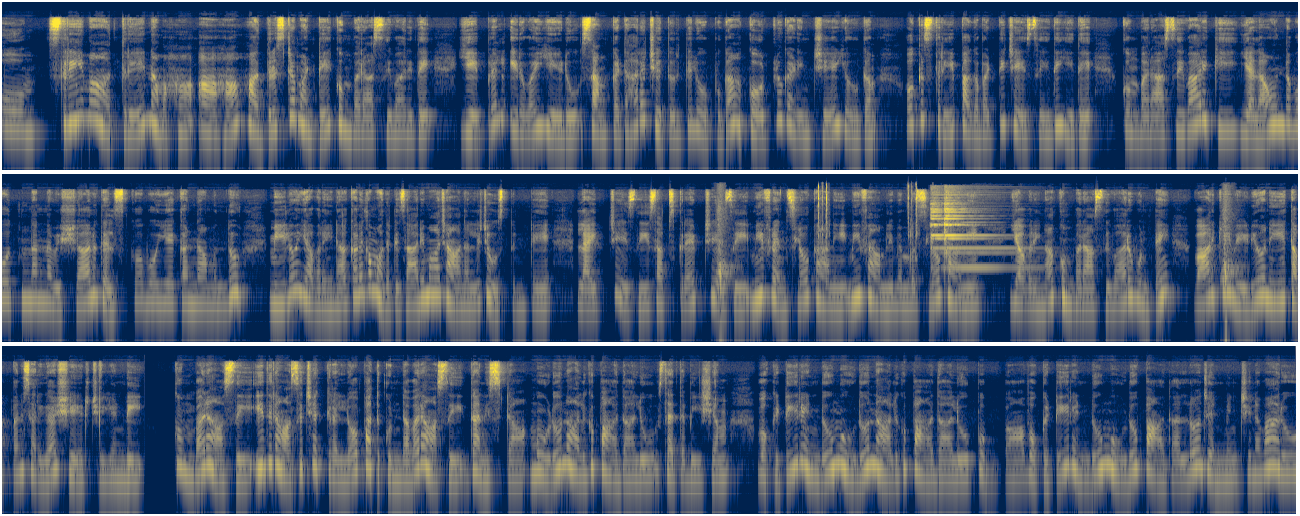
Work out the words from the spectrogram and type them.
ఓం శ్రీమాత్రే నమ. ఆహా అదృష్టం అంటే కుంభరాశి వారిదే. ఏప్రిల్ ఇరవై ఏడు సంకటహర చతుర్థి లోపుగా కోట్లు గడించే యోగం. ఒక స్త్రీ పగబట్టి చేసేది ఇదే. కుంభరాశి వారికి ఎలా ఉండబోతుందన్న విషయాలు తెలుసుకోబోయే కన్నా ముందు మీలో ఎవరైనా కనుక మొదటిసారి మా ఛానల్ని చూస్తుంటే లైక్ చేసి సబ్స్క్రైబ్ చేసి మీ ఫ్రెండ్స్లో కానీ మీ ఫ్యామిలీ మెంబర్స్లో కానీ ఎవరైనా కుంభరాశి వారు ఉంటే వారికి వీడియోని తప్పనిసరిగా షేర్ చేయండి. కుంభరాశి ఇది రాశి చక్రంలో పదకొండవ రాశి. ధనిష్ట మూడు నాలుగు పాదాలు. శతభీషం ఒకటి రెండు మూడు నాలుగు పాదాలు. పుబ్బ ఒకటి రెండు మూడు పాదాల్లో జన్మించిన వారు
